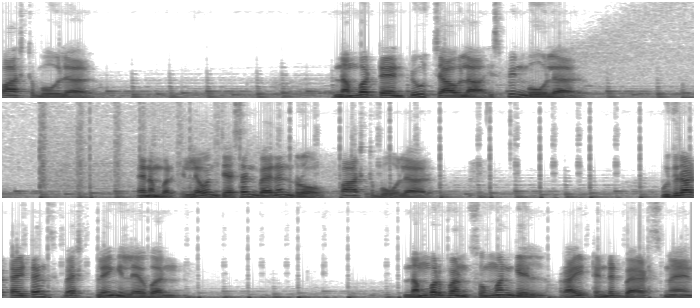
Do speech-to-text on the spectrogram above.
fast bowler number ten Piyush Chawla spin bowler and number eleven Jason Behrendorff fast bowler Gujarat Titans best playing eleven number one Shubman Gill right handed batsman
